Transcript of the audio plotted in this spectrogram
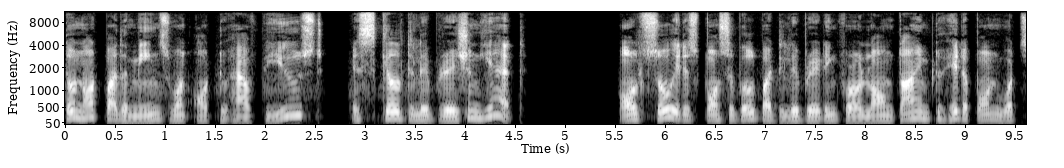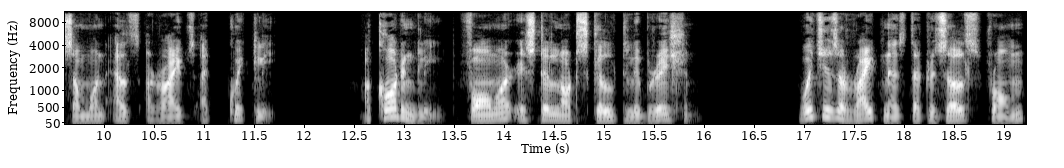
though not by the means one ought to have used, is skilled deliberation yet. Also, it is possible by deliberating for a long time to hit upon what someone else arrives at quickly. Accordingly, the former is still not skilled deliberation, which is a rightness that results from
